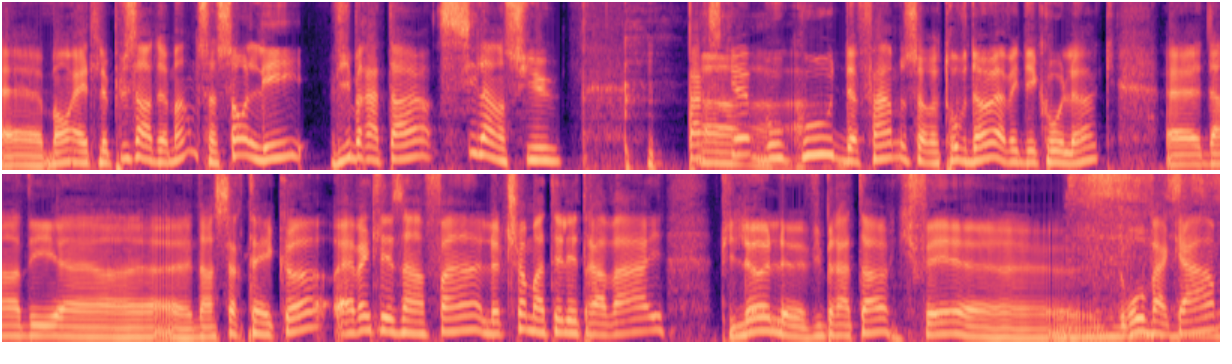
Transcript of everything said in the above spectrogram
euh, bon être le plus en demande, ce sont les vibrateurs silencieux. Parce Ah. que beaucoup de femmes se retrouvent d'un avec des colocs, euh, dans des euh, dans certains cas avec les enfants, le chum en télétravail, puis là le vibrateur qui fait euh, gros vacarme.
